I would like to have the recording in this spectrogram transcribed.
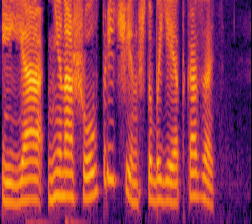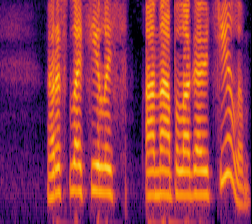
и я не нашел причин, чтобы ей отказать. Расплатилась она, полагаю, телом,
